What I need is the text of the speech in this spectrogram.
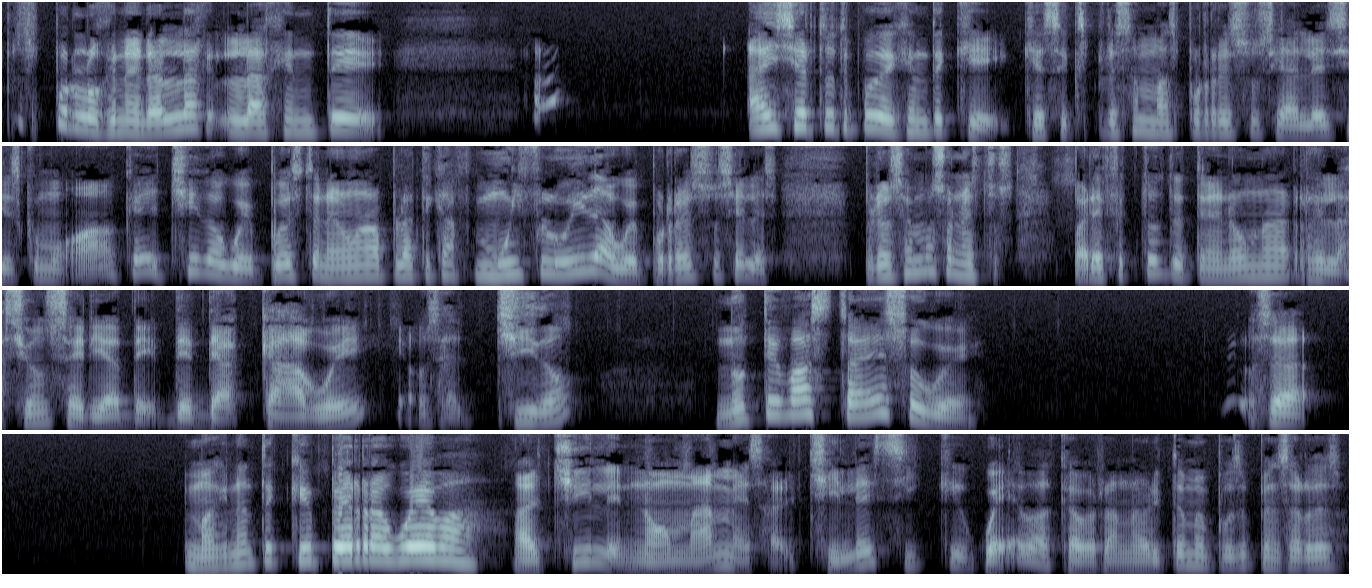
Pues por lo general la, la gente. Hay cierto tipo de gente que, que se expresa más por redes sociales y es como, ah, qué chido, güey. Puedes tener una plática muy fluida, güey, por redes sociales. Pero seamos honestos, para efectos de tener una relación seria de, de, de acá, güey, o sea, chido, no te basta eso, güey. O sea, Imagínate qué perra hueva al chile. No mames, al chile sí que hueva, cabrón. Ahorita me puse a pensar de eso.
